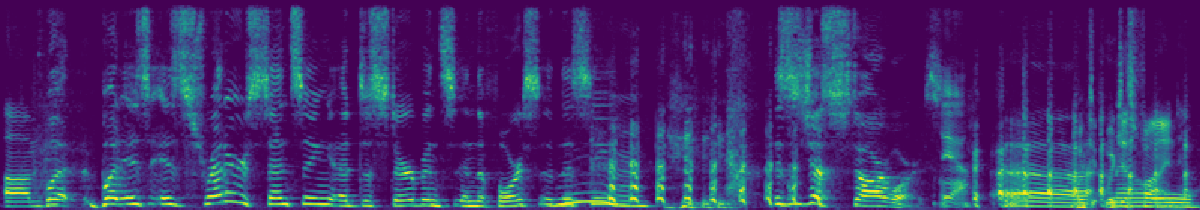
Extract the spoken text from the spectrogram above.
Um, but but is is Shredder sensing a disturbance in the Force in this scene? Hmm. this is just Star Wars. Yeah. Uh, which, which is fine.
